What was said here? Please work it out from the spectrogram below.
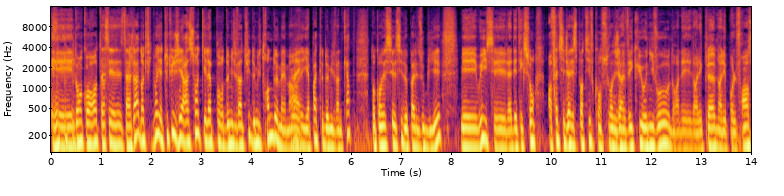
et, et donc on rentre à ces âges-là. Donc effectivement, il y a toute une génération qui est là pour 2028, 2032 même. hein. Ouais. Il n'y a pas que 2024. Donc on essaie aussi de ne pas les oublier. Mais oui, c'est la détection. En fait, c'est déjà les sportifs qui ont souvent déjà vécu au niveau dans les dans les clubs, dans les pôles France.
